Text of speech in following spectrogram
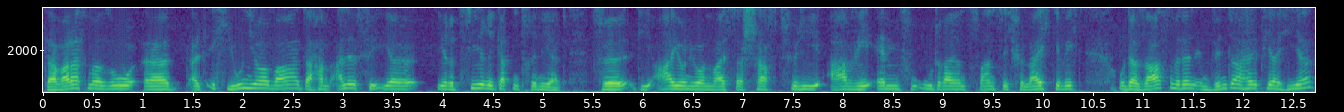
Da war das mal so, äh, als ich Junior war, da haben alle für ihr, ihre Zielregatten trainiert. Für die A-Junioren-Meisterschaft, für die AWM, für U23, für Leichtgewicht. Und da saßen wir dann im Winterhalbjahr hier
